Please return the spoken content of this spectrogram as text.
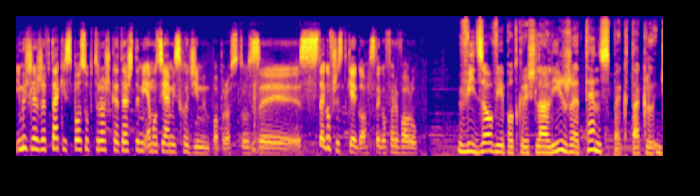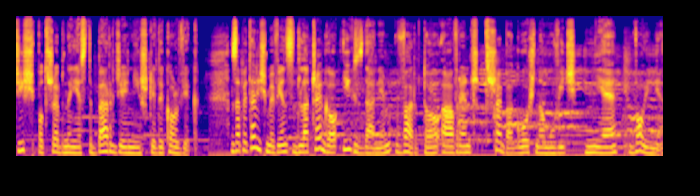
I myślę, że w taki sposób troszkę też tymi emocjami schodzimy po prostu z, z tego wszystkiego, z tego ferworu. Widzowie podkreślali, że ten spektakl dziś potrzebny jest bardziej niż kiedykolwiek. Zapytaliśmy więc, dlaczego ich zdaniem warto, a wręcz trzeba głośno mówić nie wojnie.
